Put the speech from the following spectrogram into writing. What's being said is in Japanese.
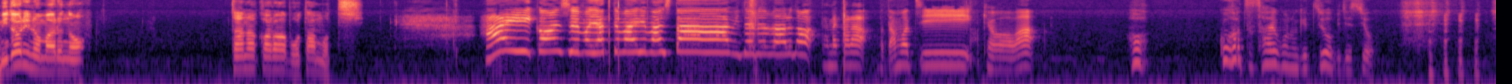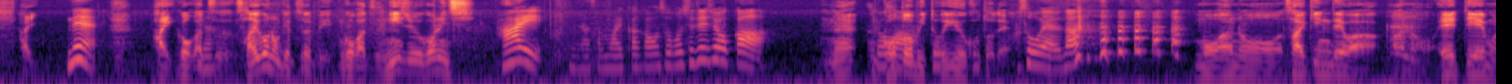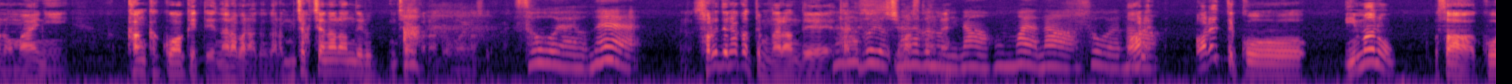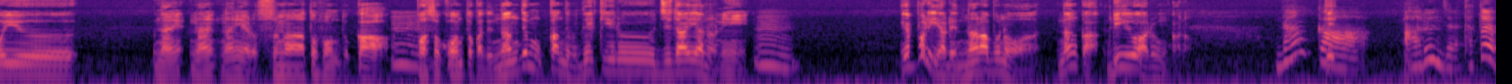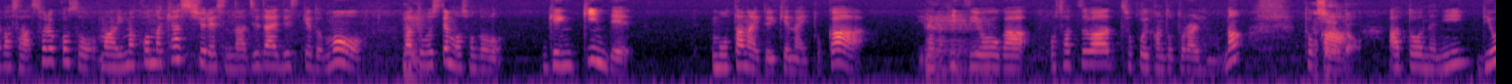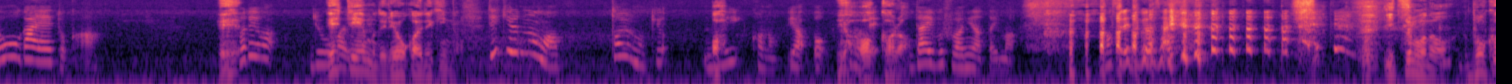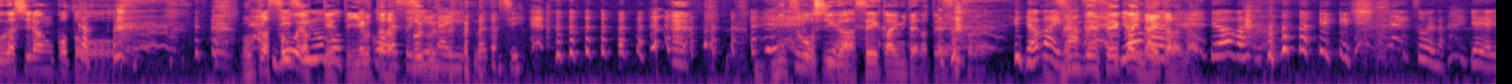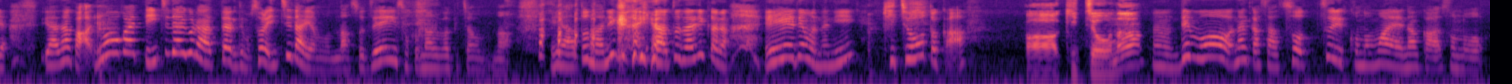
緑の丸の棚からぼたもち。はい、今週もやってまいりました緑の丸の棚からぼたもち今日はあ5月最後の月曜日ですよ はい。ねはい、5月最後の月曜日、5月25日。えはい皆様いかがお過ごしでしょうか？ね、ごとびということで、そうやよな。もうあのー最近では、あの、ATM の前に間隔を空けて並ばなあかんから、むちゃくちゃ並んでるんちゃうかなと思いますけどね。そうやよね。それでなかったも並んでたりします並ぶのにからね。なほんまやな。そうやな。あれあれってこう、今のさ、こういう、な、な、何やろ、スマートフォンとか、うん。パソコンとかで何でもかんでもできる時代やのに、うんやっぱりあれ並ぶのは、なんか理由あるんかな？なんかあるんじゃない？例えばさそれこそ、まあ、今こんなキャッシュレスな時代ですけども、まあ、うん。どうしてもその現金で持たないといけないとかなんか必要が、お札はそこ行かんと取られへんもんな？とか。あと何？両替とか。え？それは両替 ?ATM で了解できんの？できるのはあったような気がないかな。いやおいやちょっと待って。わからん。だいぶ不安になった今。忘れてください。いつもの、僕が知らんことを、僕はそうやっけっててこうやと言ったらすぐ、言えない私三つ星が正解みたいになってるやん、それ。やばいな全然正解ないからな。やばいそうやないやいやいやいやなんか両替って1台ぐらいあったよでもそれ1台やもんなそれ全員そこなるわけちゃうもんなえー、あと何かいやあと何かなえー、でも何貴重とかああ、貴重な。うんでもなんかさそうついこの前なんかその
